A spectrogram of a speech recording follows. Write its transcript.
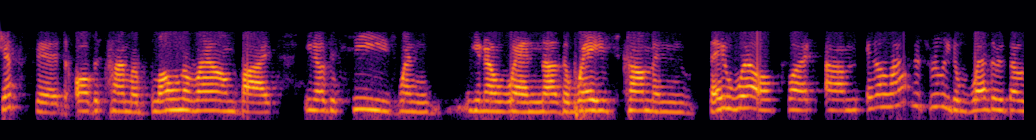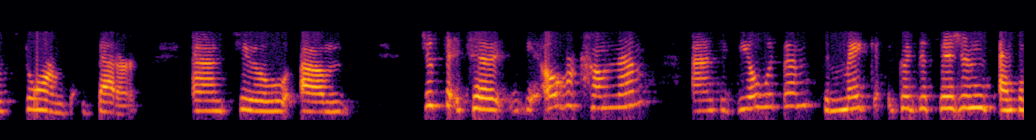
shifted all the time or blown around by you know the seas when you know when uh, the waves come and they will but um it allows us really to weather those storms better and to um just to, to overcome them and to deal with them to make good decisions and to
